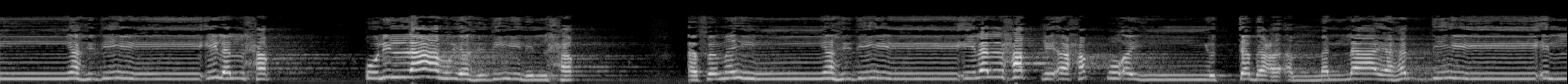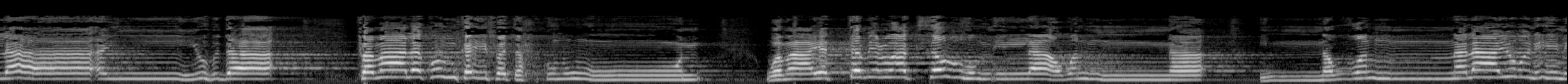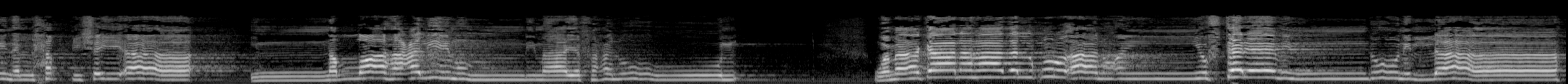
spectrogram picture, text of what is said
يهدي إلى الحق؟ قل الله يهدي للحق. أفمن يهدي إلى الحق أحق أن يتبع أم من لا يهدي إلا أن يهدى؟ فما لكم كيف تحكمون؟ وما يتبع اكثرهم الا ظنا ان الظن لا يغني من الحق شيئا ان الله عليم بما يفعلون وما كان هذا القران ان يفتري من دون الله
